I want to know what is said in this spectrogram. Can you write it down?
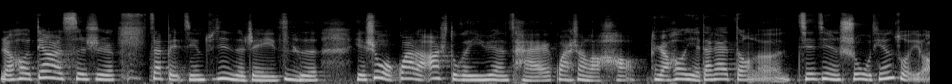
然后第二次是在北京最近的这一次，也是我挂了二十多个医院才挂上了号，然后也大概等了接近十五天左右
